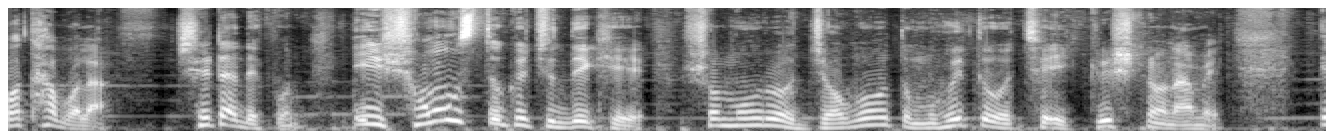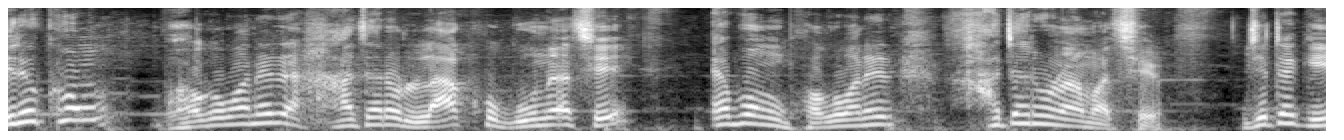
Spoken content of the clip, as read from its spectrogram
কথা বলা, সেটা দেখুন। এই সমস্ত কিছু দেখে সমগ্র জগৎ মোহিত হচ্ছে এই কৃষ্ণ নামে। এরকম ভগবানের হাজারো লাখো গুণ আছে এবং ভগবানের হাজারো নাম আছে। যেটা কি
